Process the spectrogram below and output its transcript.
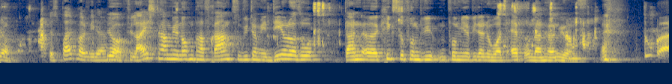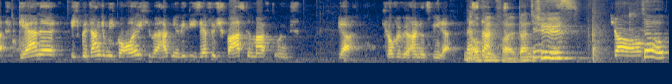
ja, Bis bald mal wieder. ja, vielleicht haben wir noch ein paar Fragen zu Vitamin D oder so. Dann äh, kriegst du von, von mir wieder eine WhatsApp und dann hören wir uns. Gerne. Ich bedanke mich bei euch. Hat mir wirklich sehr viel Spaß gemacht und ja, ich hoffe, wir hören uns wieder. Bis Auf dann. jeden Fall. Dann Tschüss. tschüss. Ciao. Ciao.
